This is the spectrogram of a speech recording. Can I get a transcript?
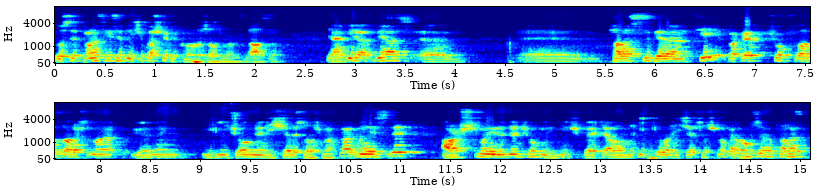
Dolayısıyla paranız kesildiği için başka bir konuda çalışmanız lazım. Yani biraz, biraz e, e, parası garanti fakat çok fazla araştırma yönünden ilginç olmayan işlerde çalışmak var. Dolayısıyla araştırma yönünden çok ilginç. Belki alandaki ilk olan işlerde çalışmak var ama bu sefer para,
